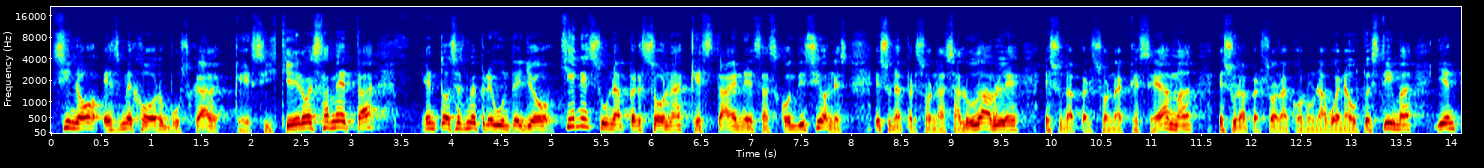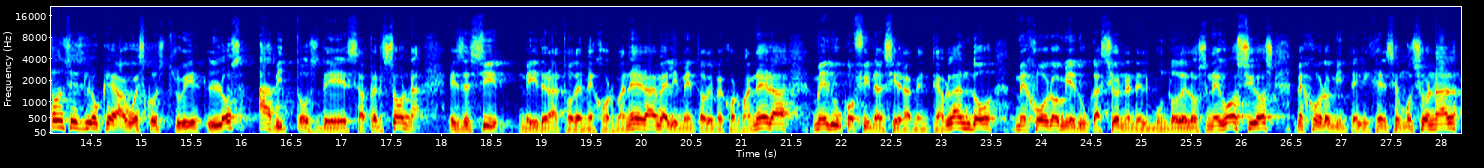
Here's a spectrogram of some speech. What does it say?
sino es mejor buscar que si quiero esa meta, entonces me pregunté yo, ¿quién es una persona que está en esas condiciones? ¿Es una persona saludable? ¿Es una persona que se ama? ¿Es una persona con una buena autoestima? Y entonces lo que hago es construir los hábitos de esa persona. Es decir, me hidrato de mejor manera, me alimento de mejor manera, me educo financieramente hablando, mejoro mi educación en el mundo de los negocios, mejoro mi inteligencia emocional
